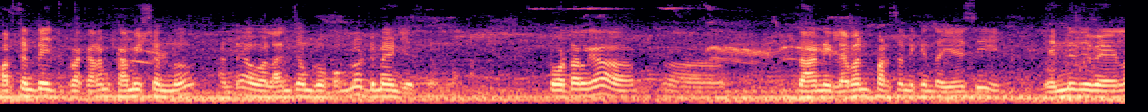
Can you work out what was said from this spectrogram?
పర్సంటేజ్ ప్రకారం కమిషన్ను అంటే ఒక లంచం రూపంలో డిమాండ్ చేస్తున్నాం. టోటల్గా దాన్ని లెవెన్ పర్సెంట్ కింద వేసి ఎనిమిది వేల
